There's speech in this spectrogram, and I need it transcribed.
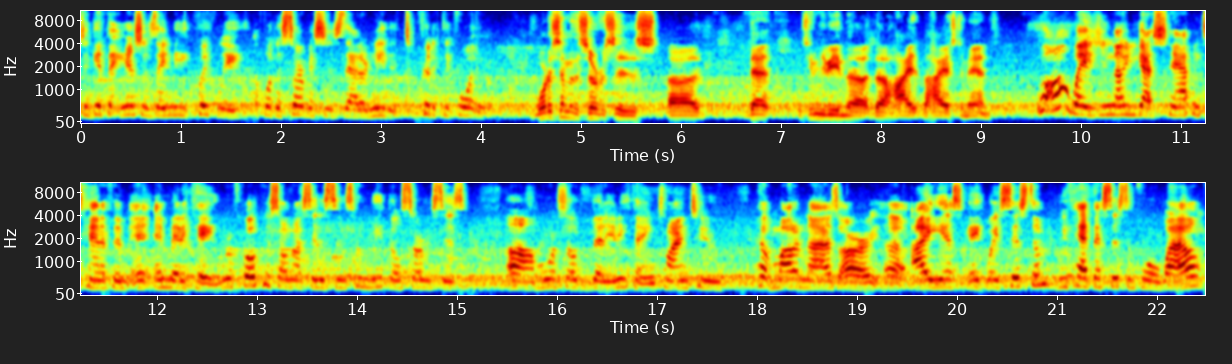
to get the answers they need quickly for the services that are needed critically for them. What are some of the services uh, that seem to be in the, the high the highest demand? Well, always, you know, you got SNAP and TANF and, and, and Medicaid. We're focused on our citizens who need those services uh, more so than anything, trying to help modernize our uh, IES gateway system. We've had that system for a while.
